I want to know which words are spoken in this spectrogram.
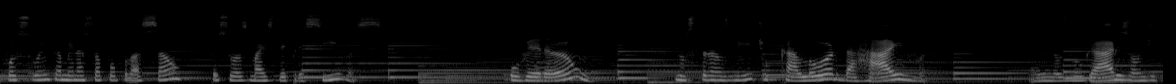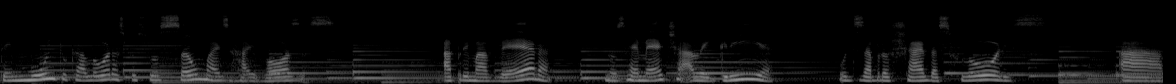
possuem também na sua população pessoas mais depressivas. O verão nos transmite o calor da raiva. E nos lugares onde tem muito calor, as pessoas são mais raivosas. A primavera nos remete à alegria, o desabrochar das flores, a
